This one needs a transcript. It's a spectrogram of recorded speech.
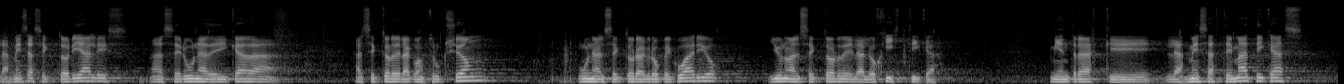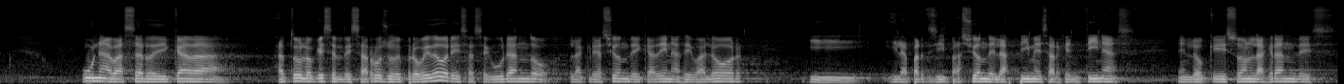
Las mesas sectoriales, va a ser una dedicada al sector de la construcción, una al sector agropecuario y una al sector de la logística. Mientras que las mesas temáticas, una va a ser dedicada a todo lo que es el desarrollo de proveedores, asegurando la creación de cadenas de valor y, la participación de las pymes argentinas en lo que son las grandes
